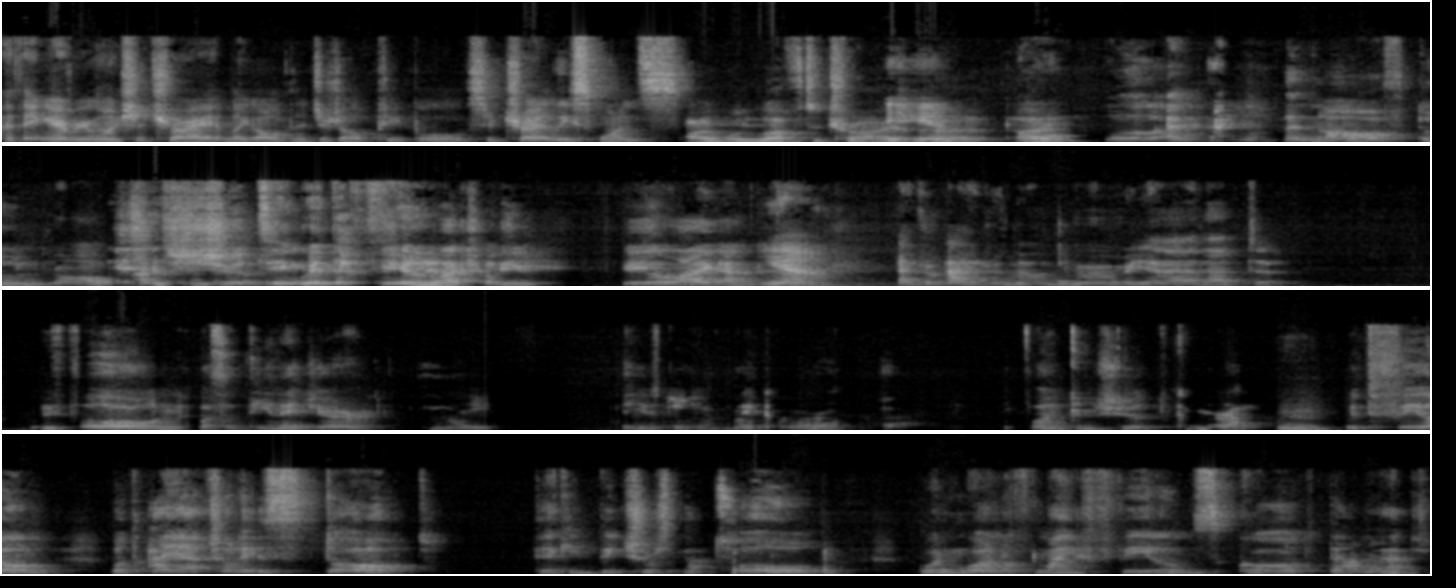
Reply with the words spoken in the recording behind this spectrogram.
I think everyone should try it, like all digital people should try at least once. I would love to try it, Yeah. but I Oh, well, I'm, I'm not enough to know what shooting with the film Yeah. actually feel like. And Yeah. I, I remember, yeah, that before when I was a teenager, I, I used to have my camera, uh, point and shoot camera Mm. with film, but I actually stopped taking pictures at all when one of my films got damaged.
